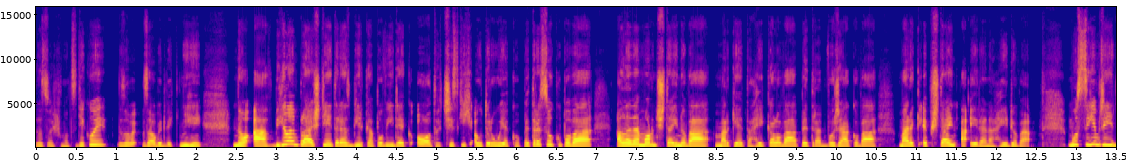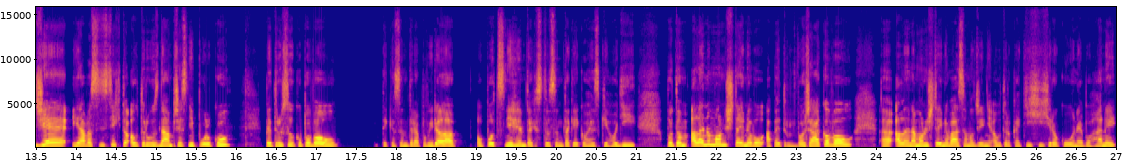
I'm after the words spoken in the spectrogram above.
za což moc děkuji za, za obě dvě knihy. No a v bílém plášti je teda sbírka povídek od českých autorů jako Petra Soukupová, Alena Mornsteinová, Markéta Hejkalová, Petra Dvořáková, Marek Epstein a Irena Hejdová. Musím říct, že já vlastně z těchto autorů znám přesně půlku. Petru Soukupovou teďka jsem teda povídala o pod sněhem, tak se to sem tak jako hezky hodí. Potom Alenu Monštejnovou a Petru Dvořákovou. Eh, Alena Monštejnová samozřejmě autorka Tichých roků nebo Hany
